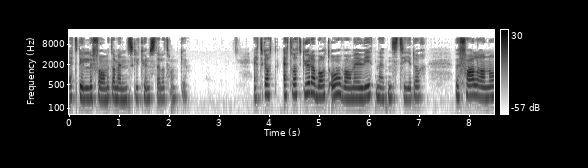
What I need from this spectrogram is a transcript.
et bilde formet av menneskelig kunst eller tanke. Etter at, etter at Gud har båret over med uvitenhetens tider, befaler han nå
